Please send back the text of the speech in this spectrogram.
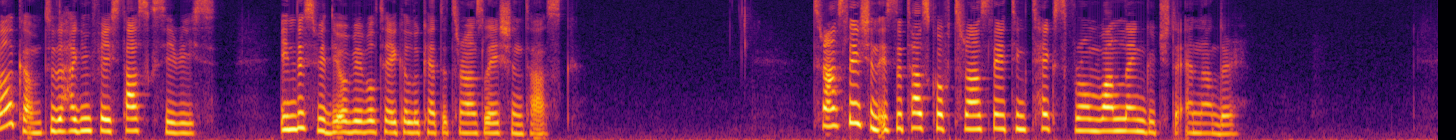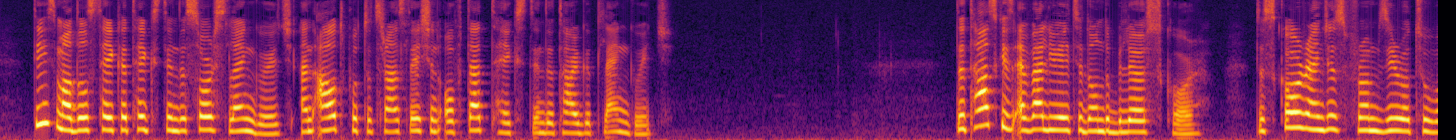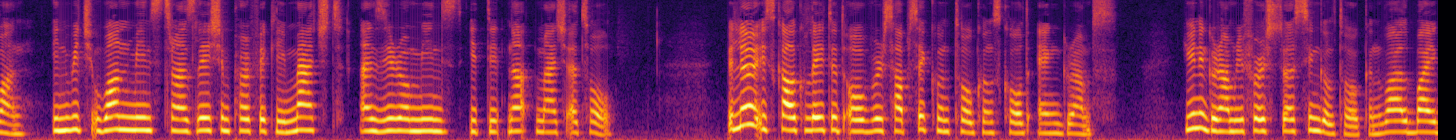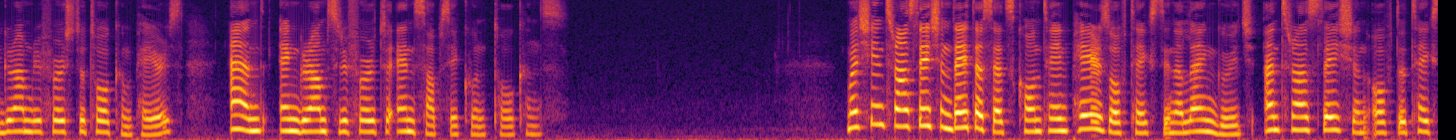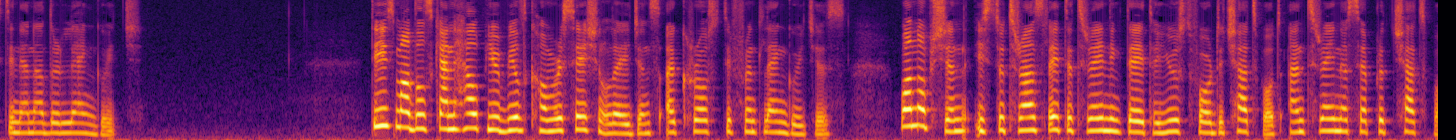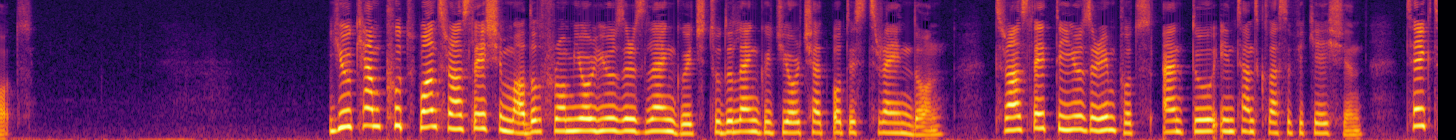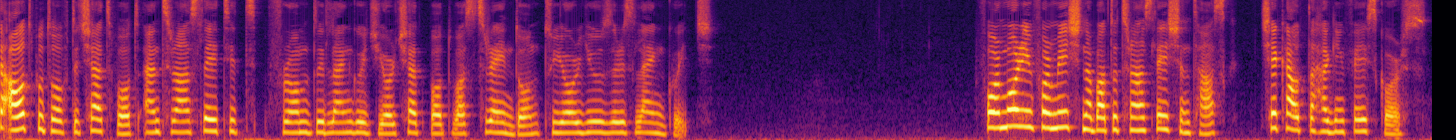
Welcome to the Hugging Face task series. In this video, we will take a look at the translation task. Translation is the task of translating text from one language to another. These models take a text in the source language and output the translation of that text in the target language. The task is evaluated on the BLEU score. The score ranges from 0 to 1 in which 1 means translation perfectly matched and 0 means it did not match at all. BLEU is calculated over subsequent tokens called n-grams. Unigram refers to a single token, while bigram refers to token pairs, and n-grams refer to n subsequent tokens. Machine translation datasets contain pairs of text in a language and translation of the text in another language. These models can help you build conversational agents across different languages. One option is to translate the training data used for the chatbot and train a separate chatbot. You can put one translation model from your user's language to the language your chatbot is trained on. Translate the user inputs and do intent classification. Take the output of the chatbot and translate it from the language your chatbot was trained on to your user's language. For more information about the translation task, check out the Hugging Face course.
